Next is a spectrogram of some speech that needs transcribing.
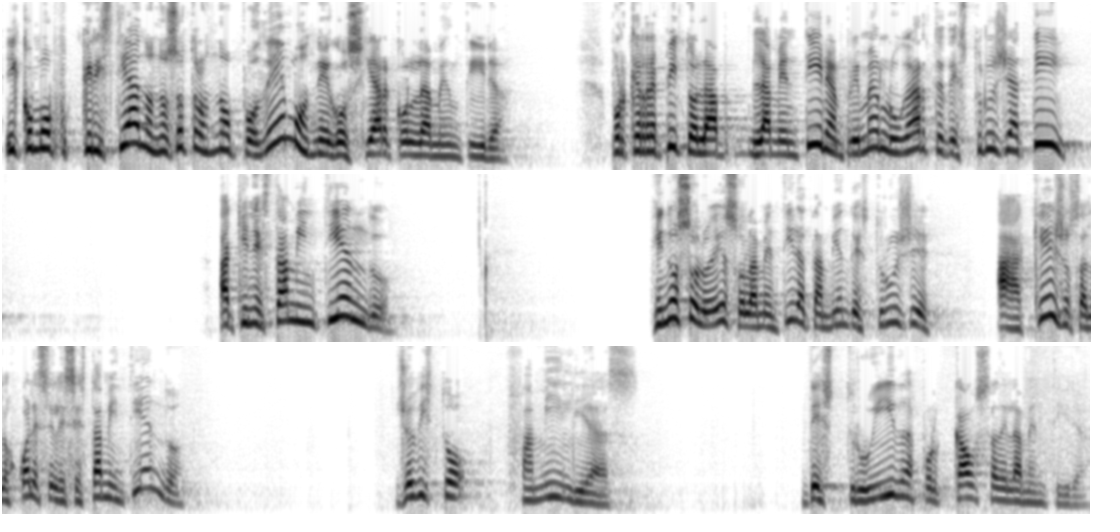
Y como cristianos nosotros no podemos negociar con la mentira. Porque, repito, la, la, mentira en primer lugar te destruye a ti, a quien está mintiendo. Y no solo eso, la mentira también destruye a aquellos a los cuales se les está mintiendo. Yo he visto familias destruidas por causa de la mentira.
